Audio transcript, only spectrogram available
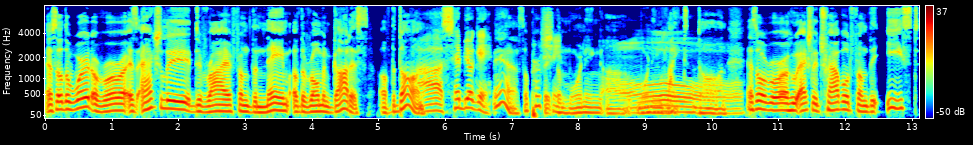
And so the word aurora is actually derived from the name of the Roman goddess of the dawn. 아 새벽에 Yeah, so perfect. The Shin. morning, uh, morning light, Oh. dawn. And so Aurora, who actually traveled from the east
